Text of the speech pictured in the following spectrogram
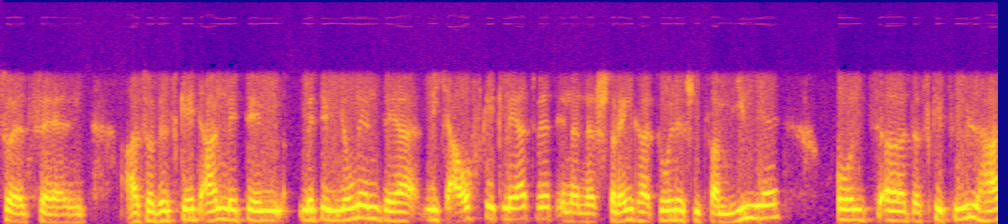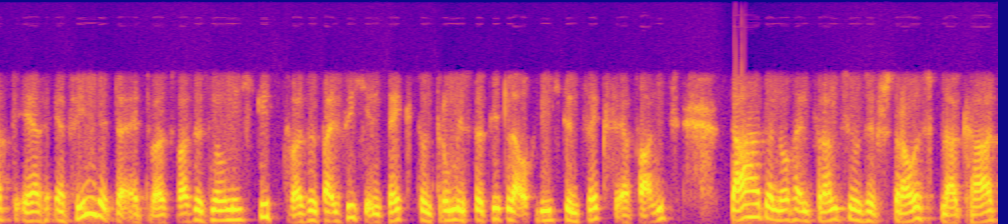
zu erzählen. Also das geht an mit dem, mit dem Jungen, der nicht aufgeklärt wird in einer streng katholischen Familie und äh, das Gefühl hat, er, er findet da etwas, was es noch nicht gibt, was er bei sich entdeckt und darum ist der Titel auch, wie ich den Sex erfand. Da hat er noch ein Franz Josef Strauß Plakat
